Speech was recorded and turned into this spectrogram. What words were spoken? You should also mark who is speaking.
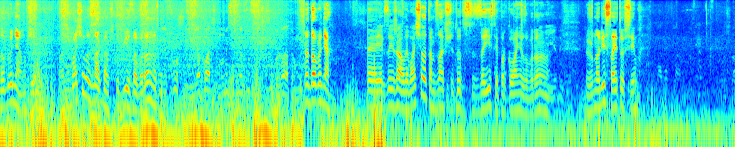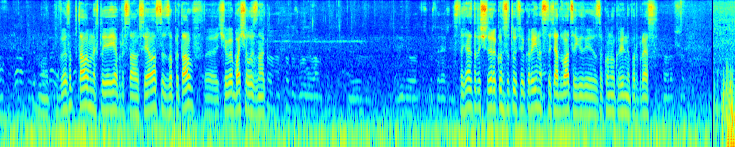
Speaker 1: Доброго дня, мужчина. Ви не бачили знак там, що тут в'їзд заборонено?
Speaker 2: Перепрошую, я бачив, але ми сьогодні на зустріч з губернатором.
Speaker 1: Ну, доброго дня. Е, Як заїжджали, бачили там знак, що тут заїзд і паркування заборонено? Журналіст сайту всім. От, Ви запитали мене, хто я є, представився. Я вас запитав, е, чи ви бачили знак.
Speaker 2: Хто дозволив вам відео спостереження?
Speaker 1: Стаття 34 Конституції України, стаття 20 Закону України про пресу.
Speaker 2: Хорошо.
